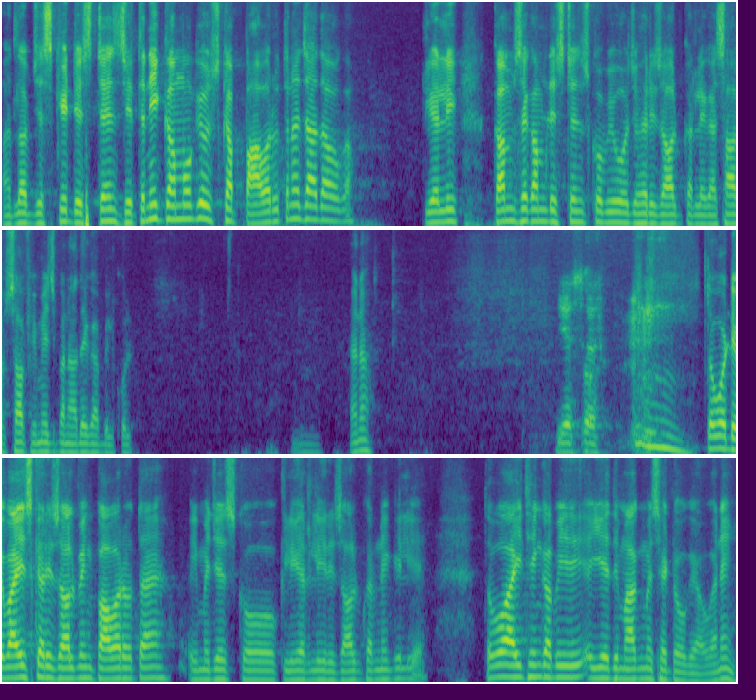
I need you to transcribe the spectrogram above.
मतलब जिसकी डिस्टेंस जितनी कम होगी उसका पावर उतना ज़्यादा होगा। क्लियरली कम से कम डिस्टेंस को भी वो जो है रिजॉल्व कर लेगा साफ़ साफ़ इमेज बना देगा बिल्कुल। है ना? यस सर तो वो डिवाइस का रिजॉल्विंग पावर होता है इमेजेस को क्लियरली रिजॉल्व करने के लिए। तो वो आई थिंक अभी ये दिमाग में सेट हो गया होगा नहीं?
